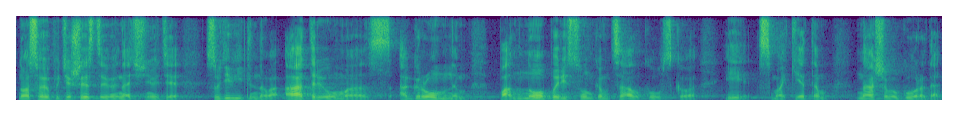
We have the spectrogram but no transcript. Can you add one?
Ну а свое путешествие вы начнете с удивительного атриума, с огромным панно по рисункам Циолковского и с макетом нашего города.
